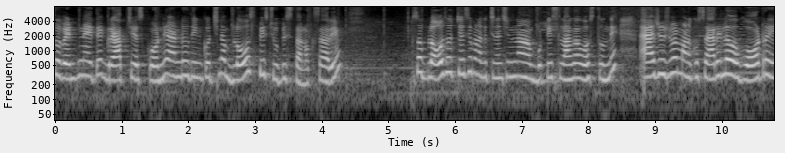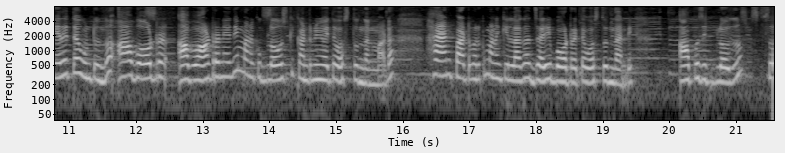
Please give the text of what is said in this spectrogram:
సో వెంటనే అయితే గ్రాప్ చేసుకోండి. అండ్ దీనికి వచ్చిన బ్లౌజ్ పీస్ చూపిస్తాను ఒకసారి. సో బ్లౌజ్ వచ్చేసి మనకు చిన్న చిన్న బుట్టీస్ లాగా వస్తుంది. యాజ్ యూజువల్ మనకు శారీలో బార్డర్ ఏదైతే ఉంటుందో ఆ బార్డర్ ఆ బార్డర్ అనేది మనకు బ్లౌజ్కి కంటిన్యూ అయితే వస్తుందన్నమాట. హ్యాండ్ పార్ట్ వరకు మనకి ఇలాగా జరీ బార్డర్ అయితే వస్తుందండి. ఆపోజిట్ బ్లౌజు సో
